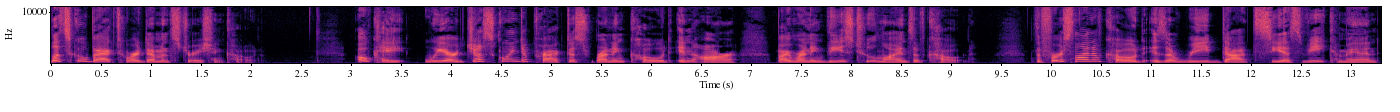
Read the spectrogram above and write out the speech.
Let's go back to our demonstration code. Okay, we are just going to practice running code in R by running these two lines of code. The first line of code is a read.csv command,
